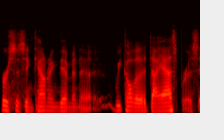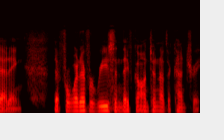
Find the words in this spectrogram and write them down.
versus encountering them in a we call it a diaspora setting that for whatever reason they've gone to another country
